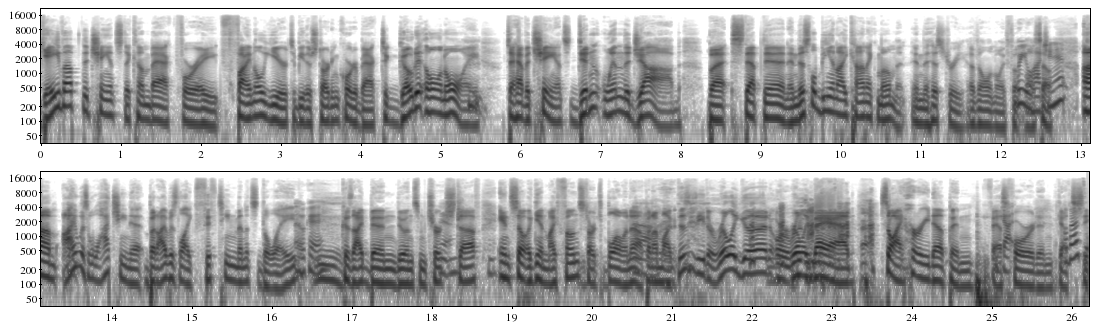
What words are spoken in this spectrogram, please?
gave up the chance to come back for a final year to be their starting quarterback to go to Illinois to have a chance. Didn't win the job, but stepped in, and this will be an iconic moment in the history of Illinois football. Were you So, watching it? Um, I was watching it, but I was like 15 minutes delayed. Okay. Mm. Because I'd been doing some church Yeah. stuff, and so again, my phone starts blowing up, and I'm like, "This is either really good or really bad." So I hurried up and fast Got- forward and got Well, to that's see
